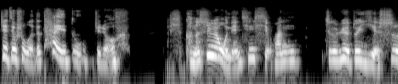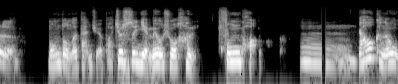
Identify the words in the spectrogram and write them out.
这就是我的态度。这种可能是因为我年轻喜欢这个乐队，也是懵懂的感觉吧，就是也没有说很疯狂，嗯，然后可能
